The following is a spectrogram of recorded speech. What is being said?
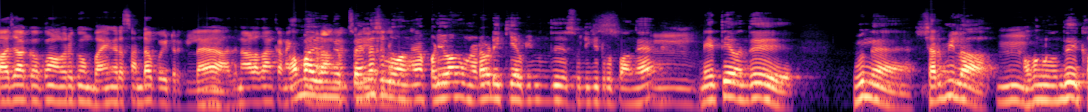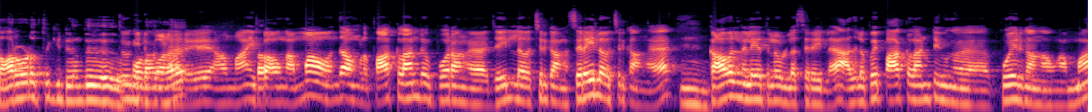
பாஜகவுக்கும் அவருக்கும் பயங்கர சண்டை போயிட்டு இருக்குல்ல அதனாலதான் இப்ப என்ன. சொல்லுவாங்க? பழிவாங்கும் நடவடிக்கை அப்படின்னு வந்து சொல்லிக்கிட்டு இருப்பாங்க. நேத்தே வந்து இவங்க ஷர்மிளா. அவங்கள வந்து காரோட தூக்கிட்டு வந்து தூக்கிட்டு போனாரு. ஆமா இப்ப அவங்க அம்மாவை வந்து அவங்கள பார்க்கலான்ட்டு போறாங்க. ஜெயில்ல வச்சிருக்காங்க சிறையில வச்சிருக்காங்க. காவல் நிலையத்துல உள்ள சிறையில. அதுல போய் பார்க்கலான்ட்டு இவங்க போயிருக்காங்க. அவங்க அம்மா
